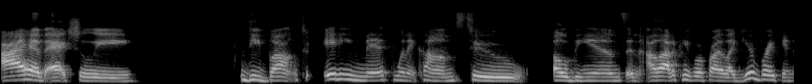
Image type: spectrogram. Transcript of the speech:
I have actually debunked any myth when it comes to OBMs. And a lot of people are probably like, you're breaking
